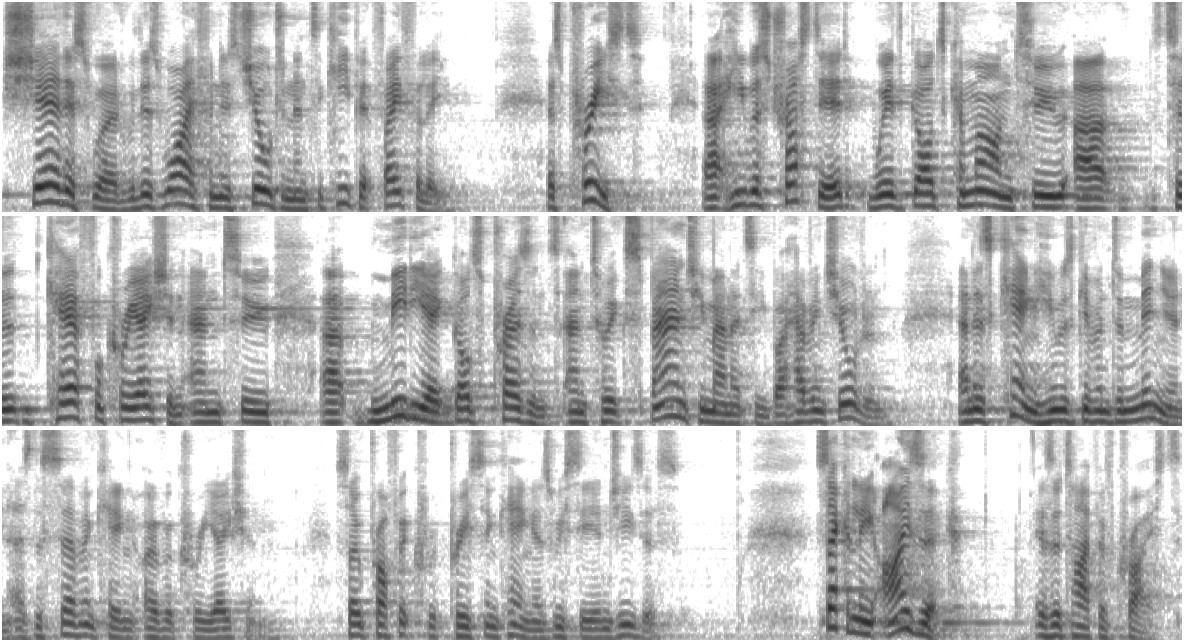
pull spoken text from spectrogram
share this word with his wife and his children and to keep it faithfully. As priest, uh, he was trusted with God's command to, uh, to care for creation and to uh, mediate God's presence and to expand humanity by having children. And as king, he was given dominion as the servant king over creation. So, prophet, priest, and king, as we see in Jesus. Secondly, Isaac is a type of Christ.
